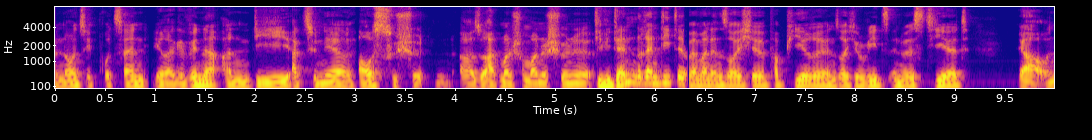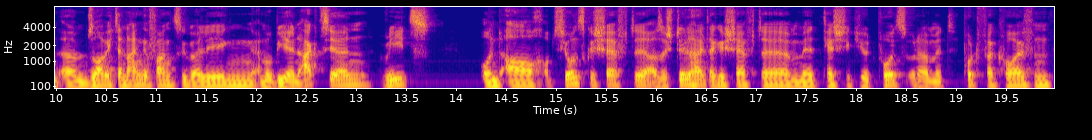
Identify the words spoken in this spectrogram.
90 äh, Prozent ihrer Gewinne an die Aktionäre auszuschütten. Also hat man schon mal eine schöne Dividendenrendite, wenn man in solche Papiere, in solche REITs investiert. Ja, und ähm, so habe ich dann angefangen zu überlegen, Immobilienaktien, REITs, und auch Optionsgeschäfte, also Stillhaltergeschäfte mit Cash-Secured Puts oder mit Put-Verkäufen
